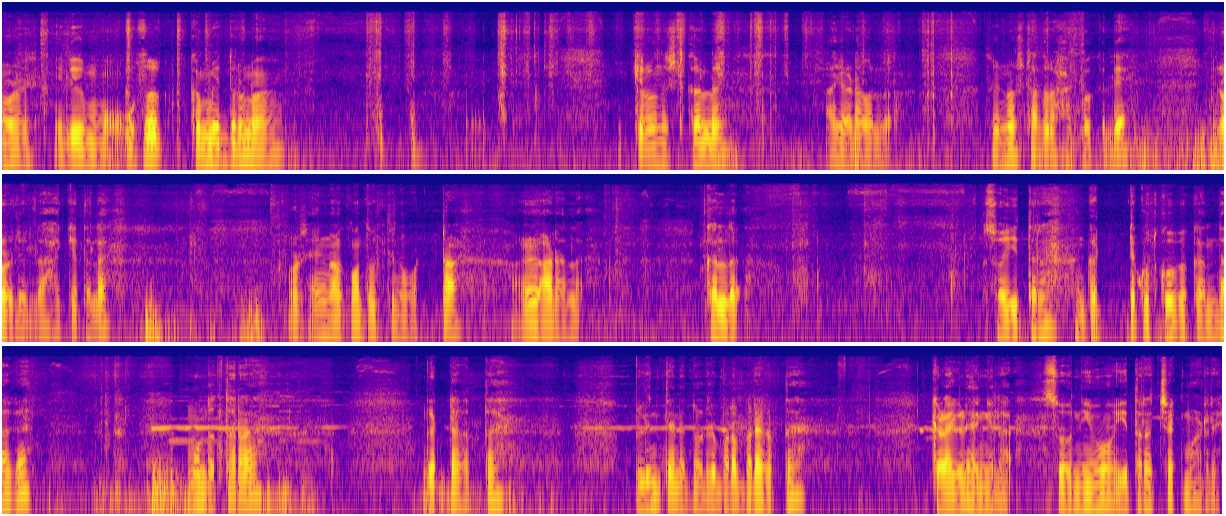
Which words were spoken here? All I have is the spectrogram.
ನೋಡ್ರಿ, ಇಲ್ಲಿ ಉಸು ಉಸುರು ಕಮ್ಮಿ ಇದ್ರೂ ಕೆಲವೊಂದಿಷ್ಟು ಕಲ್ಲು ಅಳಗಾಡವಲ್ಲ ಸೊ ಇನ್ನಷ್ಟು ಆದರೂ ಹಾಕ್ಬೇಕು ಇಲ್ಲಿ. ನೋಡ್ರಿ, ಎಲ್ಲ ಹಾಕೈತಲ್ಲ ನೋಡ್ರಿ, ಹೆಂಗೆ ನಡ್ಕೊಂತ ಹೋಗ್ತೀನಿ. ಒಟ್ಟ ಅಳ್ಳಾಡಲ್ಲ ಕಲ್ಲು. ಸೊ ಈ ಥರ ಗಟ್ಟಿ ಕುತ್ಕೋಬೇಕಂದಾಗ ಮುಂದೆ ಥರ ಗಟ್ಟಾಗತ್ತೆ. ಪ್ಲಿಂತ್ ಏನೈತೆ ನೋಡ್ರಿ, ಬರೋಬ್ಬರಿ ಆಗುತ್ತೆ. ಕೆಳಗೆ ಇಳಿಯಂಗಿಲ್ಲ. ಸೊ ನೀವು ಈ ಥರ ಚೆಕ್ ಮಾಡಿರಿ.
